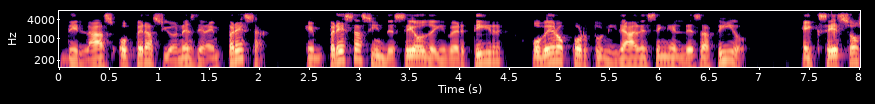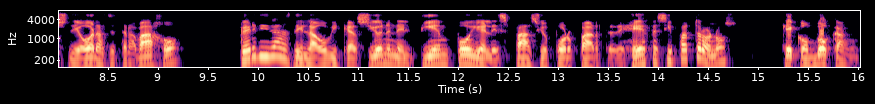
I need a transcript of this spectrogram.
de las operaciones de la empresa, empresas sin deseo de invertir o ver oportunidades en el desafío, excesos de horas de trabajo, pérdidas de la ubicación en el tiempo y el espacio por parte de jefes y patronos que convocan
